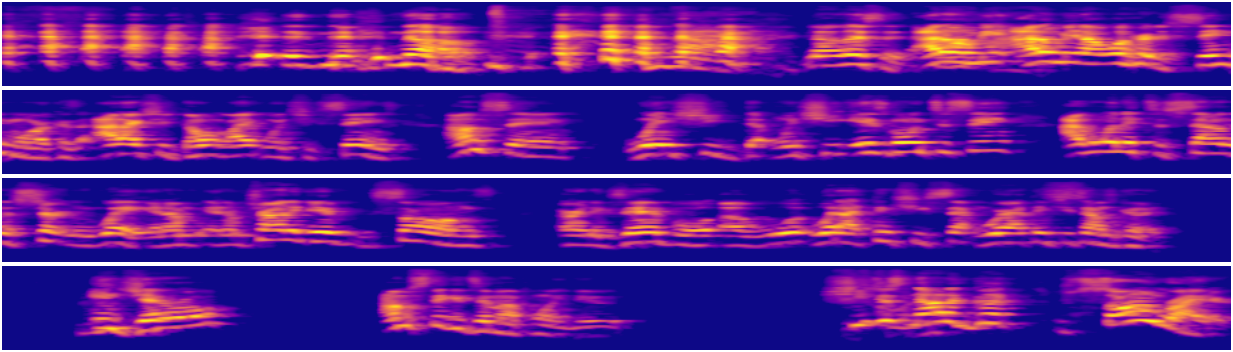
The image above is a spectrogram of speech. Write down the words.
no, Nah. no. Listen, I don't mean I don't mean I want her to sing more because I actually don't like when she sings. I'm saying when she when she is going to sing, I want it to sound a certain way, and I'm and I'm trying to give songs or an example of what, what I think she sa- where I think she sounds good. In general, I'm sticking to my point, dude. She's just not a good songwriter.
